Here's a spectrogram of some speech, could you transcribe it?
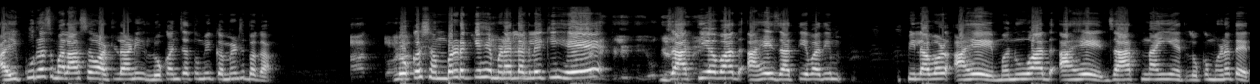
ऐकूनच मला असं वाटलं आणि लोकांच्या तुम्ही कमेंट्स बघा. लोक शंभर टक्के हे म्हणायला लागले की हे जातीयवाद आहे जातीयवादी पिलावळ आहे मनुवाद आहे जात नाही आहेत लोक म्हणत आहेत.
